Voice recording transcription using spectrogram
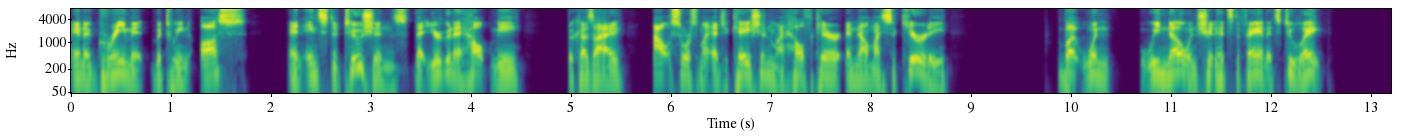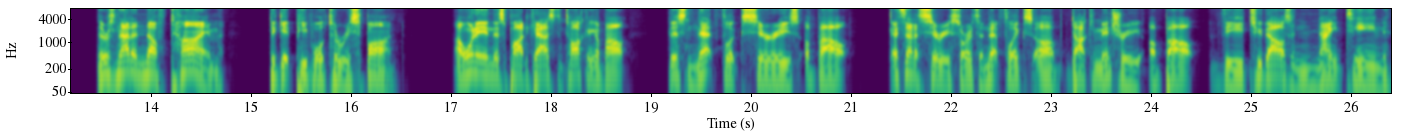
and agreement between us and institutions that you're going to help me because I outsource my education, my healthcare, and now my security. But when we know when shit hits the fan, it's too late. There's not enough time to get people to respond. I want to end this podcast and talking about this Netflix series about it's not a series, sorry, it's a Netflix uh, documentary about the 2019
